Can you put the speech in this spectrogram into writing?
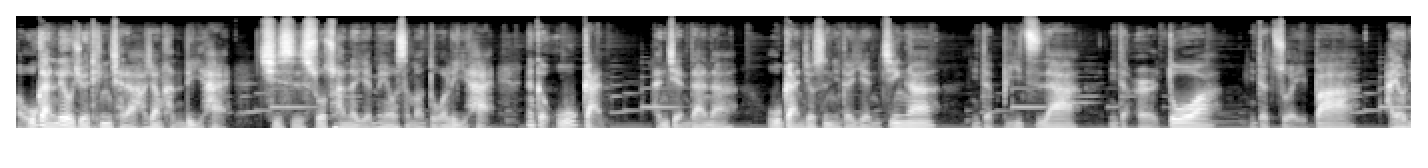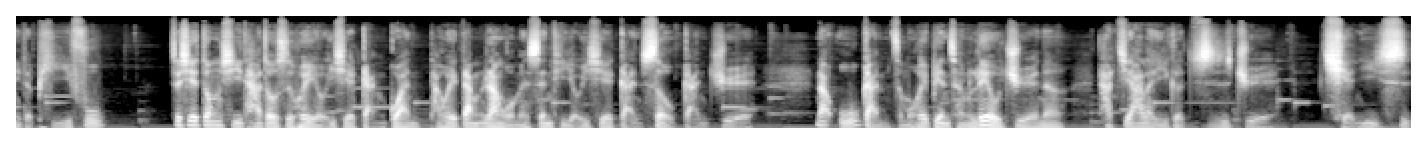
五感六绝听起来好像很厉害，其实说穿了也没有什么多厉害。那个五感很简单啊，五感就是你的眼睛啊，你的鼻子啊，你的耳朵啊，你的嘴巴，还有你的皮肤，这些东西它都是会有一些感官，它会让让我们身体有一些感受感觉。那五感怎么会变成六觉呢？它加了一个直觉、潜意识，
